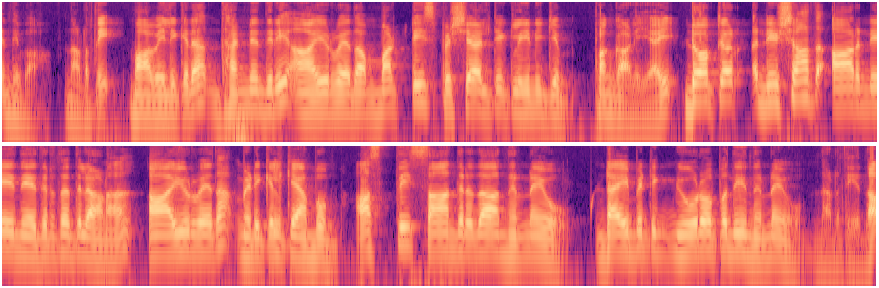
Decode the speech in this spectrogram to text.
എന്നിവ നടത്തി. മാവേലിക്കര ധന്വന്തിരി ആയുർവേദ മൾട്ടി സ്പെഷ്യാലിറ്റി ക്ലിനിക്കും പങ്കാളിയായി. ഡോക്ടർ നിഷാദ് ആറിന്റെ നേതൃത്വത്തിലാണ് ആയുർവേദ മെഡിക്കൽ ക്യാമ്പും അസ്ഥി സാന്ദ്രത നിർണയവും ഡയബറ്റിക് ന്യൂറോപ്പതി നിർണയവും നടത്തിയത്.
